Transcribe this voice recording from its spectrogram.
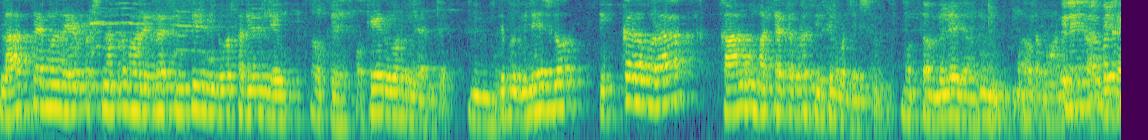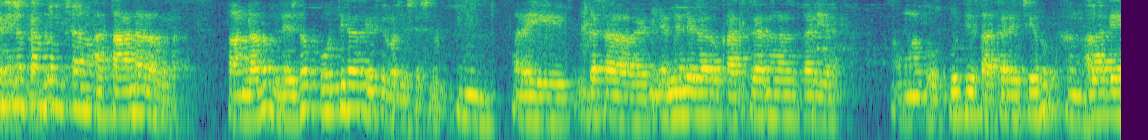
లాస్ట్ టైం మనం రేపు వచ్చినప్పుడు మన దగ్గర సీసీ రోడ్స్ అనేది లేవు. ఓకే ఒకే రోడ్ ఉంది అంతే. ఇప్పుడు విలేజ్లో ఇక్కడ కూడా కాలువ మట్టి కూడా సీసీ రోడ్ చేసినాం. మొత్తం విలేజ్ ఆ తాండాలో కూడా. తాండాలో విలేజ్లో పూర్తిగా సీసీ రోడ్ చేసేసినాం. అది గత ఎమ్మెల్యే గారు కార్తికేయ గారి మాకు పూర్తి సహకరించారు అలాగే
